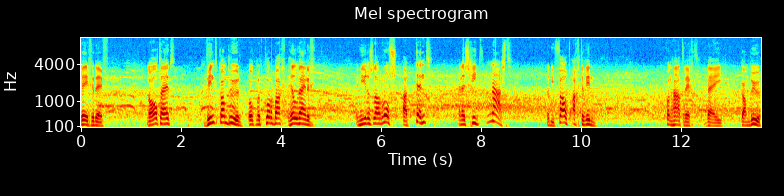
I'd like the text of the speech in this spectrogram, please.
Wegereef. Nog altijd wint Cambuur, ook met Korbach heel weinig. En hier is La Ros attent en hij schiet naast. Die fout achterin van Haatrecht bij Cambuur.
